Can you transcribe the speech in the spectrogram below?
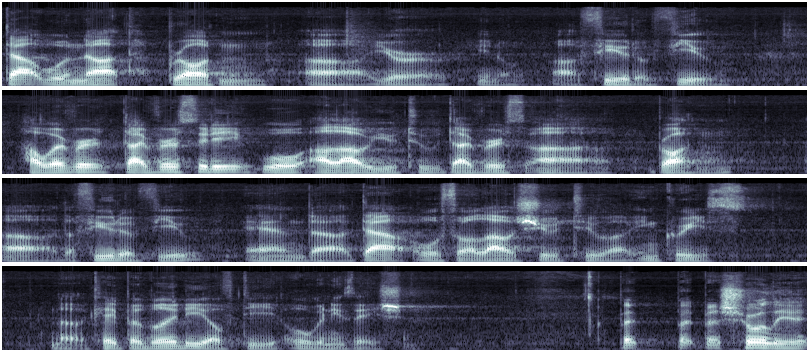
that will not broaden your, you know, field of view. However, diversity will allow you to diverse, uh, broaden uh, the field of view, and uh, that also allows you to uh, increase the capability of the organization. But, but, but surely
